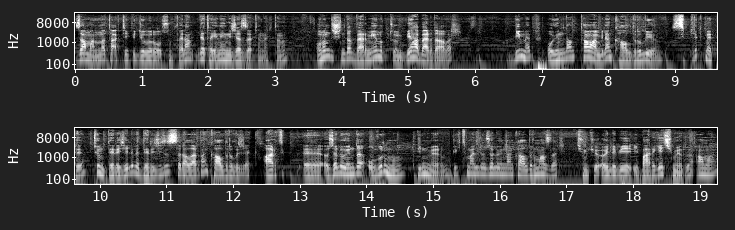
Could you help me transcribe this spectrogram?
Zamanla taktik videoları olsun falan detayına ineceğiz zaten haritanın. Onun dışında vermeyi unuttuğum bir haber daha var. Bir map oyundan tamamen kaldırılıyor. Split map'i tüm dereceli ve derecesiz sıralardan kaldırılacak. Artık e, özel oyunda olur mu bilmiyorum. Büyük ihtimalle özel oyundan kaldırmazlar. Çünkü öyle bir ibare geçmiyordu ama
